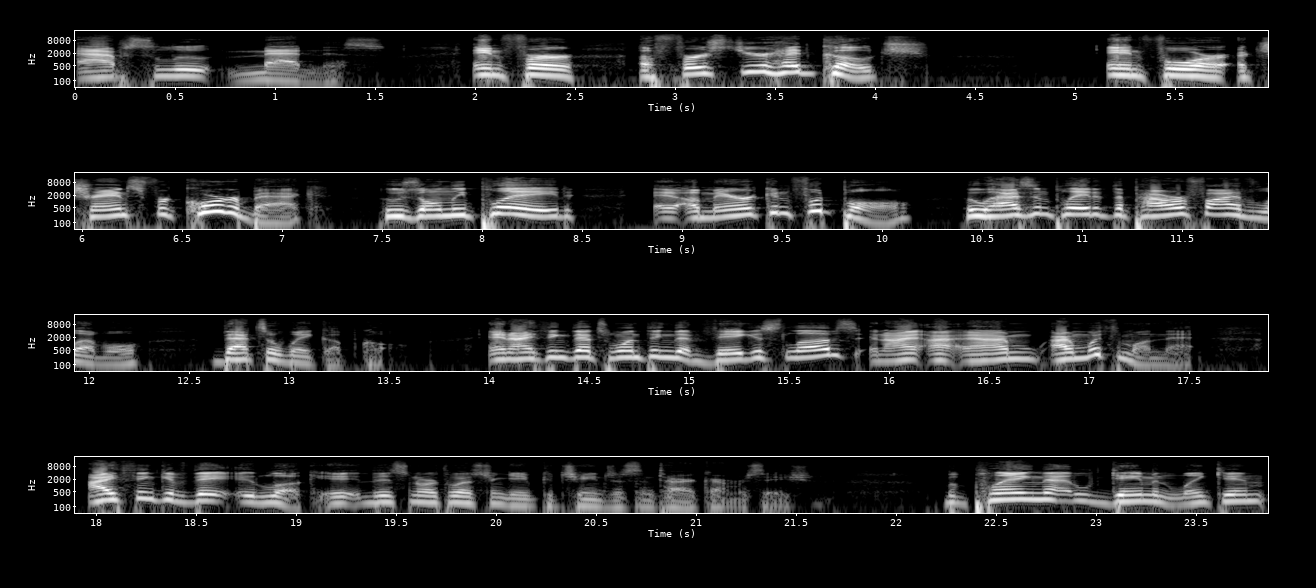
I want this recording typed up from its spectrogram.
absolute madness. And for a first-year head coach, and for a transfer quarterback who's only played uh, American football, who hasn't played at the Power Five level, that's a wake up call. And I think that's one thing that Vegas loves, and I, I I'm I'm with them on that. I think if they look, it, this Northwestern game could change this entire conversation. But playing that game in Lincoln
